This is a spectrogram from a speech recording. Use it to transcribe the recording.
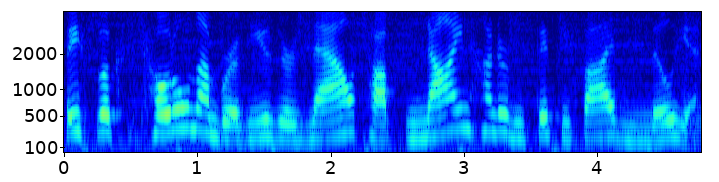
Facebook's total number of users now tops 955 million.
